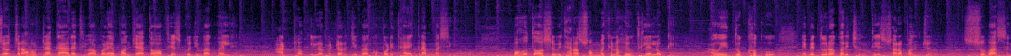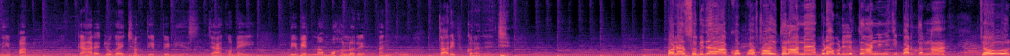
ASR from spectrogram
ଚଚରାଭଟ୍ଟା ଗାଁରେ ଥିବାବେଳେ ପଞ୍ଚାୟତ ଅଫିସକୁ ଯିବାକୁ ହେଲେ ଆଠ କିଲୋମିଟର ଯିବାକୁ ପଡ଼ିଥାଏ ଗ୍ରାମବାସୀଙ୍କୁ ବହୁତ ଅସୁବିଧାର ସମ୍ମୁଖୀନ ହେଉଥିଲେ ଲୋକେ ଆଉ ଏହି ଦୁଃଖକୁ ଏବେ ଦୂର କରିଛନ୍ତି ସରପଞ୍ଚ ସୁବାସିନୀ ପାନ ଗାଁରେ ଯୋଗାଇଛନ୍ତି ପିଡିଏସ୍ ଯାହାକୁ ନେଇ ବିଭିନ୍ନ ମହଲରେ ତାଙ୍କୁ ତାରିଫ କରାଯାଇଛି। ବନା ସୁବିଧା ଖୁବ କଷ୍ଟ ହେଉଥିଲା ଆମେ ବୁଢ଼ାବୁଢ଼ୀ ଲୋକ ତ ଆଣି ନିଜି ପାରୁଥିଲୁ ନା। ଚଉଲ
